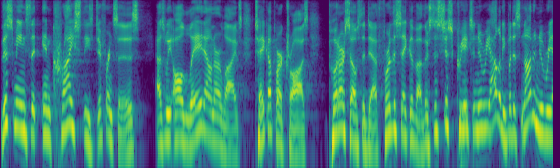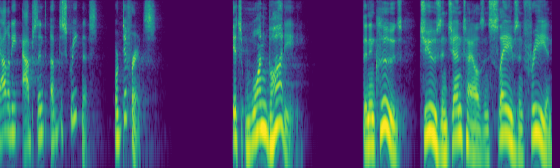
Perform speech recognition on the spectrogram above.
This means that in Christ, these differences, as we all lay down our lives, take up our cross, put ourselves to death for the sake of others, this just creates a new reality, but it's not a new reality absent of discreteness or difference. It's one body that includes Jews and Gentiles and slaves and free and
